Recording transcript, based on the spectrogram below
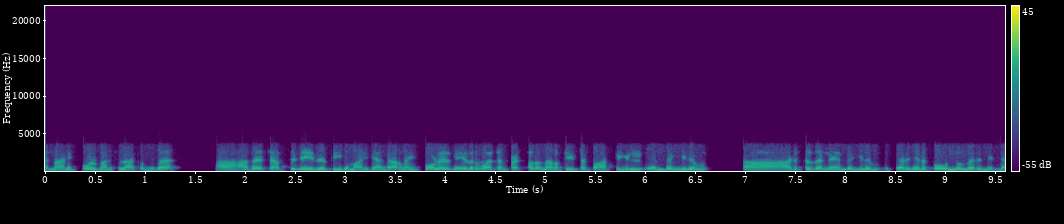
എന്നാണ് ഇപ്പോൾ മനസ്സിലാക്കുന്നത്. അത് ചർച്ച ചെയ്ത് തീരുമാനിക്കാം. കാരണം ഇപ്പോൾ ഒരു നേതൃമാറ്റം പെട്ടെന്ന് നടത്തിയിട്ട് പാർട്ടിയിൽ എന്തെങ്കിലും അടുത്ത് തന്നെ എന്തെങ്കിലും തെരഞ്ഞെടുപ്പ് ഒന്നും വരുന്നില്ല.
